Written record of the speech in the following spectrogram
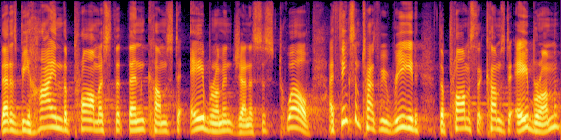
that is behind the promise that then comes to Abram in Genesis 12. I think sometimes we read the promise that comes to Abram,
